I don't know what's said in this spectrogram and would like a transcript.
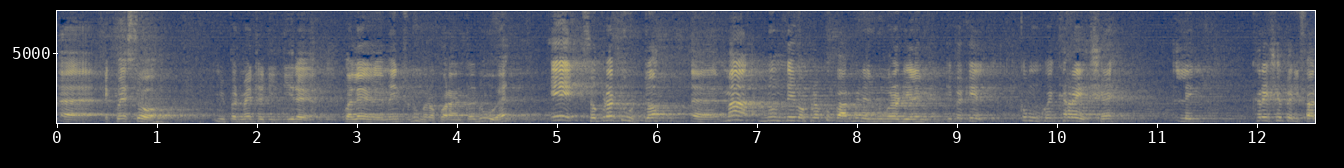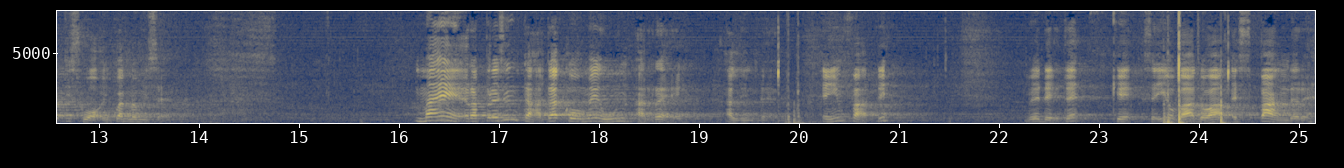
eh, e questo mi permette di dire qual è l'elemento numero 42 e soprattutto, eh, ma non devo preoccuparmi del numero di elementi perché comunque cresce, le, cresce per i fatti suoi quando mi serve. Ma è rappresentata come un array all'interno e infatti vedete che se io vado a espandere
